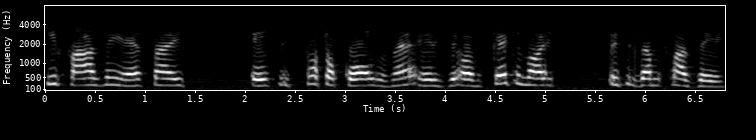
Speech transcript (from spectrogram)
e fazem essas, esses protocolos, né? Eles dizem, ó, o que é que nós precisamos fazer?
